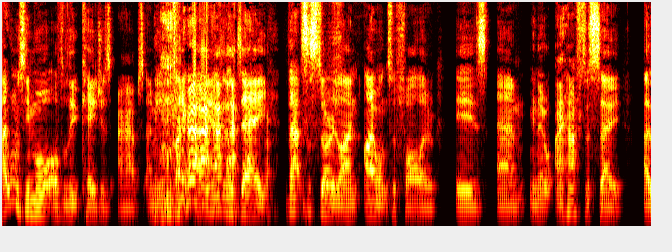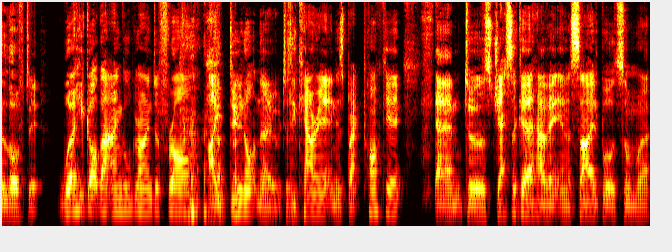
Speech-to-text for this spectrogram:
I want to see more of Luke Cage's abs. I mean, like at the end of the day, that's the storyline I want to follow. Is um, you know, I have to say, I loved it. Where he got that angle grinder from, I do not know. Does he carry it in his back pocket? Um, does Jessica have it in a sideboard somewhere?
